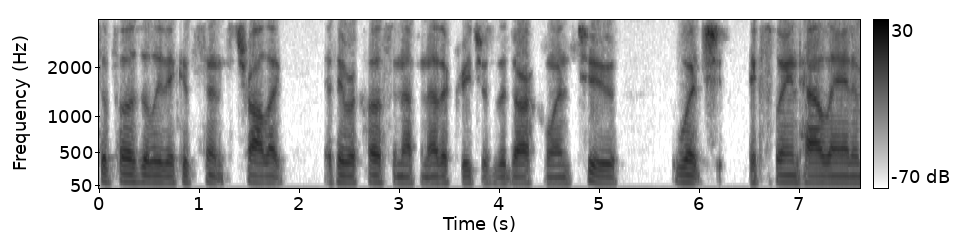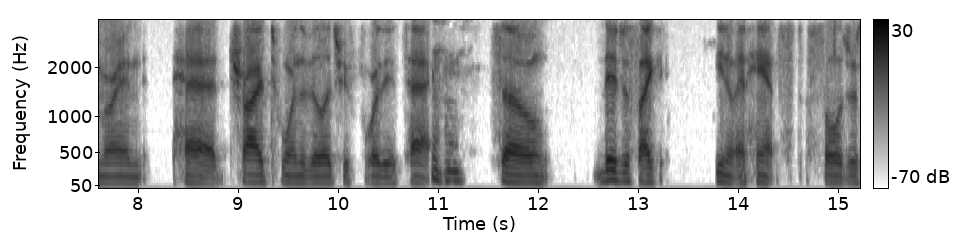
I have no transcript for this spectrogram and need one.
Supposedly they could sense Trolloc if they were close enough and other creatures of the Dark One too, which explained how Lan and Moiraine had tried to warn the village before the attack. Mm-hmm. So they're just like, you know, enhanced soldiers,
